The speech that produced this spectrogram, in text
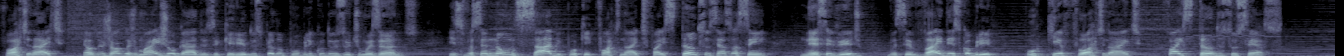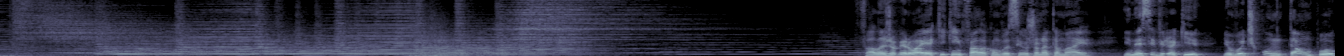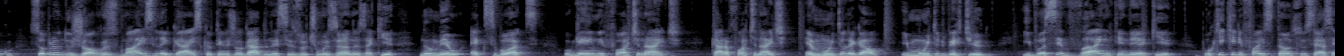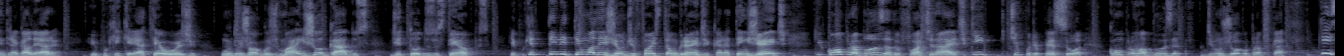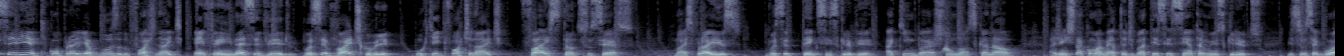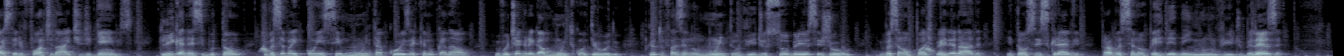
Fortnite é um dos jogos mais jogados e queridos pelo público dos últimos anos. E se você não sabe por que Fortnite faz tanto sucesso assim, nesse vídeo você vai descobrir por que Fortnite faz tanto sucesso. Fala Jovem Herói, aqui quem fala com você é o Jonathan Maia. E nesse vídeo aqui eu vou te contar um pouco sobre um dos jogos mais legais que eu tenho jogado nesses últimos anos aqui no meu Xbox, o game Fortnite. Cara, Fortnite é muito legal e muito divertido. E você vai entender aqui por que, que ele faz tanto sucesso entre a galera e por que, que ele é até hoje um dos jogos mais jogados de todos os tempos. E por que ele tem uma legião de fãs tão grande, cara. Tem gente que compra a blusa do Fortnite. Que tipo de pessoa compra uma blusa de um jogo para ficar... Quem seria que compraria a blusa do Fortnite? Enfim, nesse vídeo você vai descobrir por que, que Fortnite faz tanto sucesso. Mas para isso, você tem que se inscrever aqui embaixo no nosso canal. A gente está com uma meta de bater 60 mil inscritos. E se você gosta de Fortnite de games, clica nesse botão que você vai conhecer muita coisa aqui no canal. Eu vou te agregar muito conteúdo, porque eu estou fazendo muito vídeo sobre esse jogo e você não pode perder nada. Então se inscreve para você não perder nenhum vídeo, beleza?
